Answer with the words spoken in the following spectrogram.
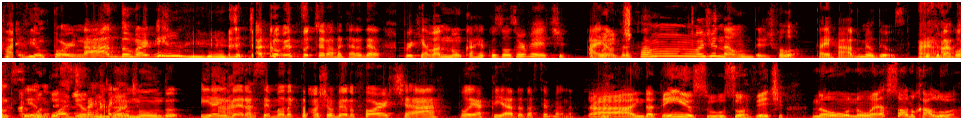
vai vir um tornado, vai vir. A gente já começou a tirar da cara dela. Porque ela nunca recusou sorvete. Aí ela falou: hum, hoje não. Daí a gente falou: tá errado, meu Deus. O Tá que, que tá errado. acontecendo? Tá acontecendo, vai cair o mundo. E ainda Caraca. era a semana que tava chovendo forte. Ah, foi a piada da semana. Ah, ainda tem isso. O sorvete não, não é só no calor.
